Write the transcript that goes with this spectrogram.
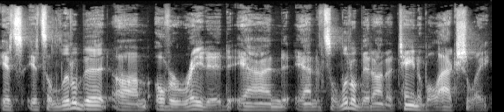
it's it's a little bit um, overrated and and it's a little bit unattainable actually.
